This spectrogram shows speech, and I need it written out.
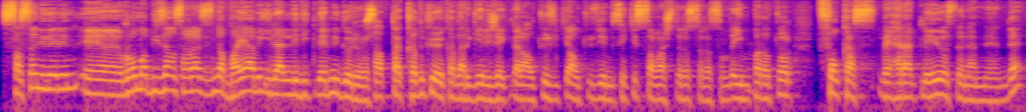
Sasanilerin e, Roma-Bizans arazisinde bayağı bir ilerlediklerini görüyoruz. Hatta Kadıköy'e kadar gelecekler 602-628 savaşları sırasında İmparator Fokas ve Herakleios dönemlerinde.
